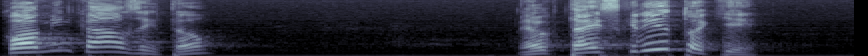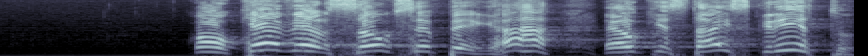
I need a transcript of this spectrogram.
Come em casa, então. É o que está escrito aqui. Qualquer versão que você pegar, é o que está escrito.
